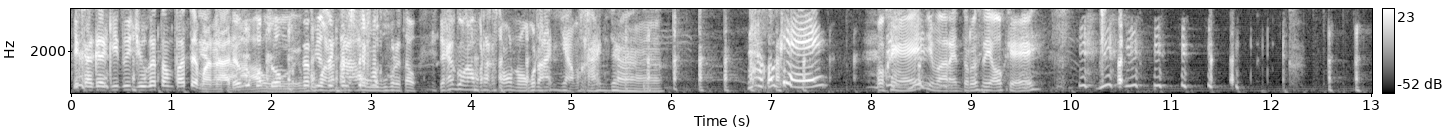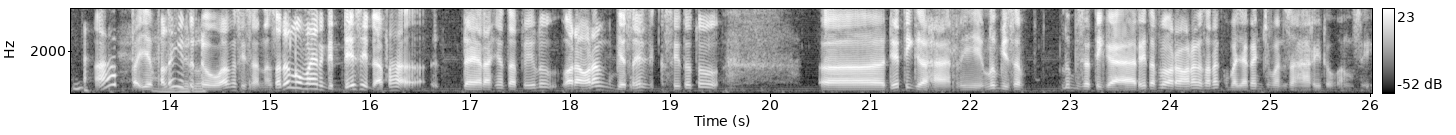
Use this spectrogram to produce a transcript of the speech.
Ya kagak gitu juga tempatnya. Mana Ya, ada lu bawa domba ke music mana tahu, festival. Gue baru tahu. Ya kan gue gak pernah ke sono, gue nanya makanya. Oke. Oke, dimarahin terus ya, oke. apa ya paling Anjir itu lu. doang sih sana sana lumayan gede sih apa daerahnya tapi lu orang-orang biasanya ke situ tuh eh dia tiga hari lu bisa lu bisa tiga hari tapi orang-orang ke sana kebanyakan cuma sehari doang sih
